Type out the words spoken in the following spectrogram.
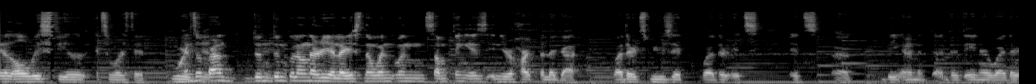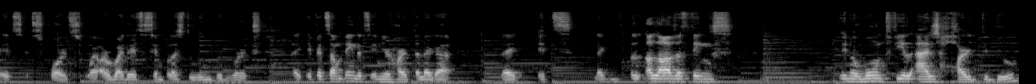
it'll always feel it's worth it worth and so it. parang dun dun ko lang na-realize na when when something is in your heart talaga whether it's music whether it's it's uh, being an entertainer whether it's, it's sports or whether it's as simple as doing good works like if it's something that's in your heart talaga like it's like a lot of the things you know won't feel as hard to do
